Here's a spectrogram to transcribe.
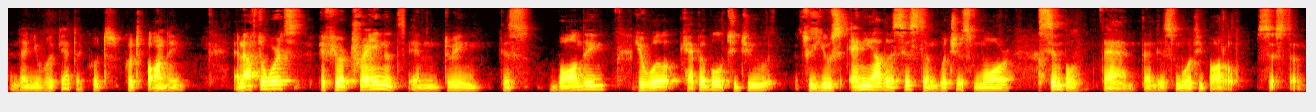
and then you will get a good good bonding. And afterwards, if you're trained in doing this bonding, you will capable to do to use any other system which is more simple than than this multi-bottle system.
